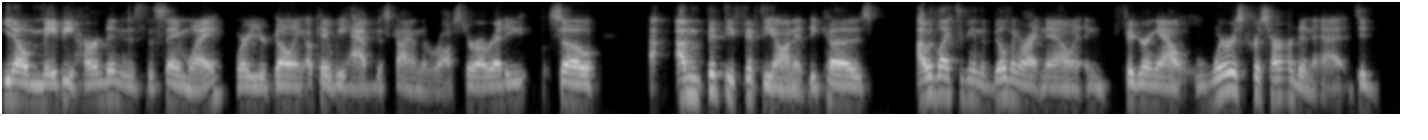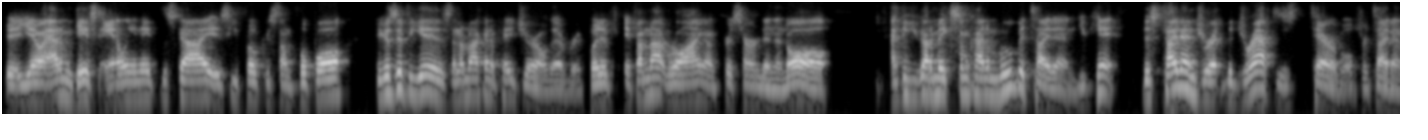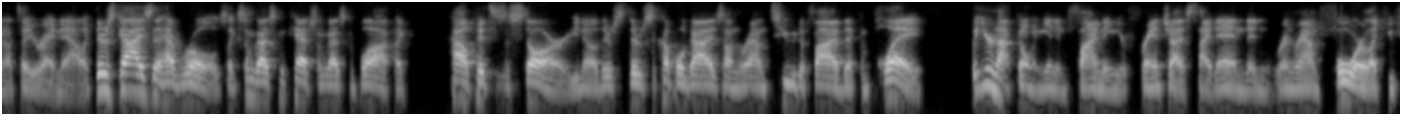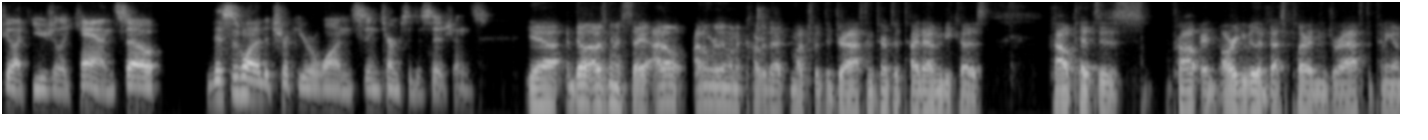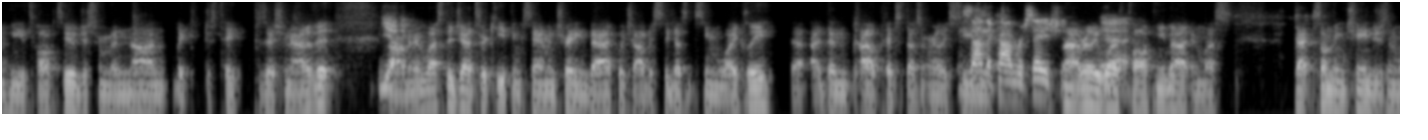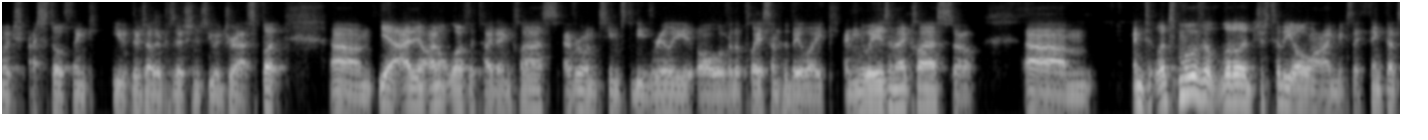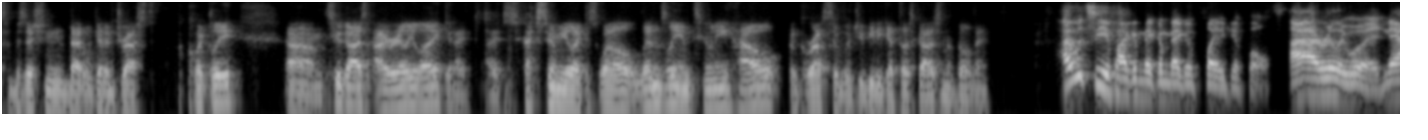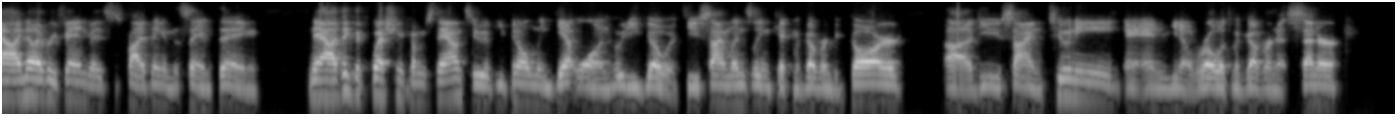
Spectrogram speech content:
you know maybe Herndon is the same way, where you're going, okay, we have this guy on the roster already, so I'm 50-50 on it because I would like to be in the building right now and figuring out where is Chris Herndon at? Did you know Adam Gase alienate this guy? Is he focused on football? Because if he is, then I'm not going to pay Gerald Everett. But if, if I'm not relying on Chris Herndon at all, I think you got to make some kind of move at tight end. You can't, this tight end, the draft is terrible for tight end. I'll tell you right now. Like there's guys that have roles, like some guys can catch, some guys can block. Like Kyle Pitts is a star. You know, there's, there's a couple of guys on round two to five that can play, but you're not going in and finding your franchise tight end and in round four like you feel like you usually can. So this is one of the trickier ones in terms of decisions. Yeah, I was going to say I don't I don't really want to cover that much with the draft in terms of tight end because Kyle Pitts is probably arguably the best player in the draft, depending on who you talk to, just from a non like just take position out of it. Yeah, um, and unless the Jets are keeping Sam and trading back, which obviously doesn't seem likely, uh, then Kyle Pitts doesn't really seem. It's not the conversation. Not really yeah. worth talking about unless that something changes, in which I still think you there's other positions you address, but um, yeah, I don't, I don't love the tight end class. Everyone seems to be really all over the place on who they like, anyways, in that class. So, um, and let's move a little just to the O line because I think that's a position that will get addressed quickly. Um, two guys I really like, and I, I assume you like as well, Linsley and Thuney. How aggressive would you be to get those guys in the building? I would see if I could make a mega play to get both. I, I really would. Now I know every fan base is probably thinking the same thing. Now, I think the question comes down to if you can only get one, who do you go with? Do you sign Linsley and kick McGovern to guard? Uh, do you sign Thuney and, and, you know roll with McGovern at center?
